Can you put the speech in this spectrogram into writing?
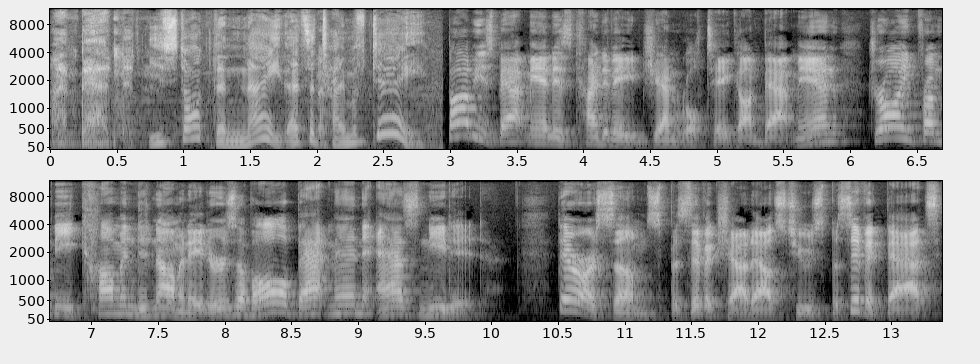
I'm Badminton. You stalk the night. That's a time of day. Bobby's Batman is kind of a general take on Batman, drawing from the common denominators of all Batmen as needed. There are some specific shoutouts to specific bats,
